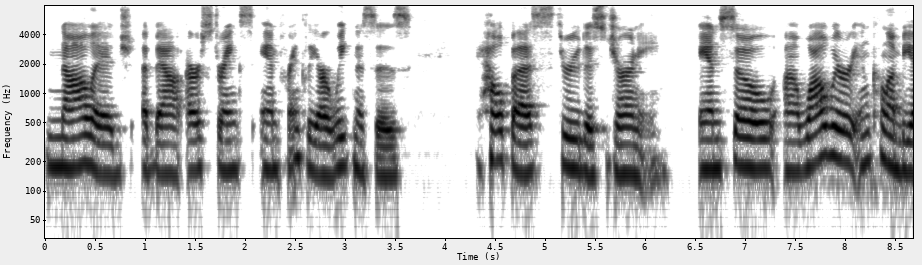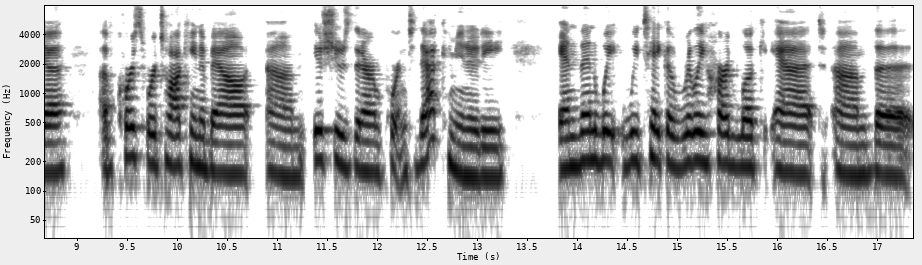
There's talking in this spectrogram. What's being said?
knowledge about our strengths and, frankly, our weaknesses help us through this journey? And so uh, while we're in Columbia, of course, we're talking about um, issues that are important to that community. and then we we take a really hard look at um, the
